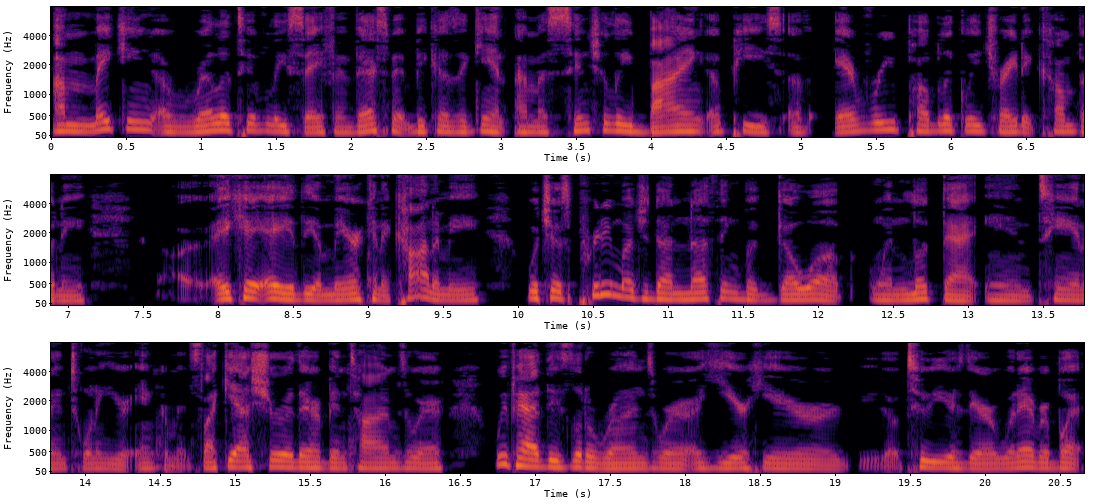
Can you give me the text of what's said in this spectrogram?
I'm making a relatively safe investment because again, I'm essentially buying a piece of every publicly traded company, Uh, aka the American economy, which has pretty much done nothing but go up when looked at in 10 and 20 year increments. Like, yeah, sure, there have been times where we've had these little runs where a year here or, you know, two years there or whatever. But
